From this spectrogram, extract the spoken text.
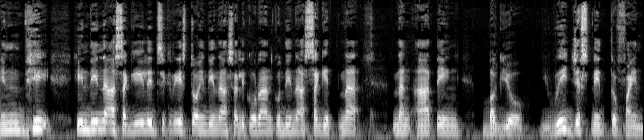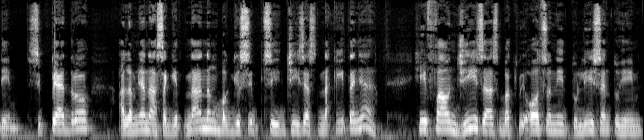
Hindi hindi nasa gilid si Kristo, hindi nasa likuran, kundi nasa gitna ng ating bagyo. We just need to find Him. Si Pedro, alam niya nasa gitna ng bagyo si, si Jesus, nakita niya. He found Jesus, but we also need to listen to Him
